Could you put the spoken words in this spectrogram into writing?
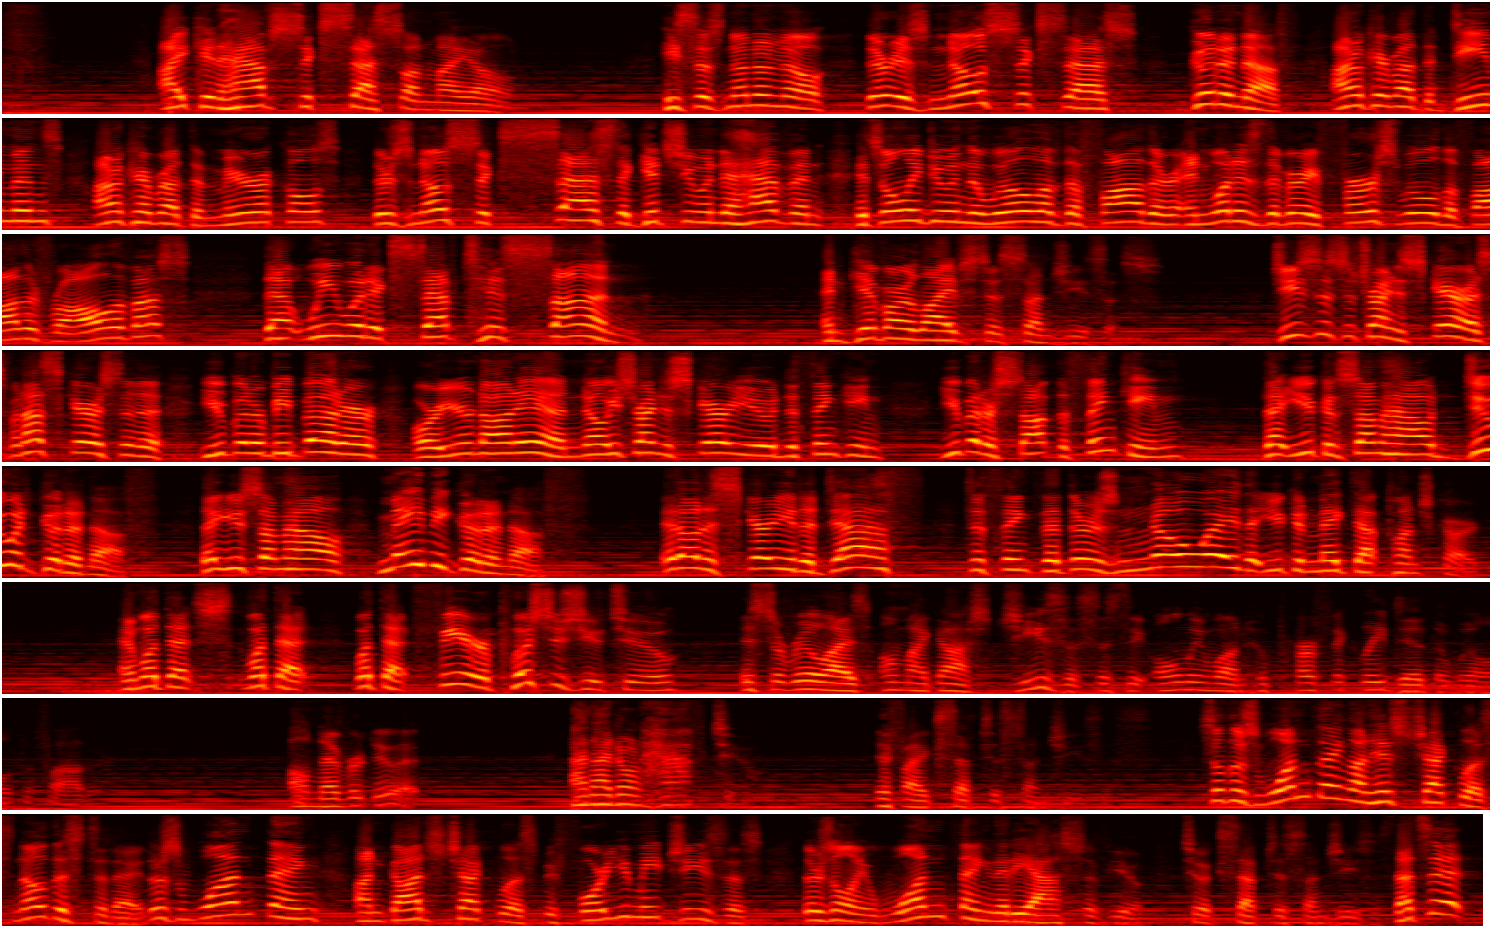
I can have success on my own. He says, No, no, no. There is no success good enough. I don't care about the demons. I don't care about the miracles. There's no success that gets you into heaven. It's only doing the will of the Father. And what is the very first will of the Father for all of us? That we would accept His Son and give our lives to His Son, Jesus. Jesus is trying to scare us, but not scare us into, you better be better or you're not in. No, He's trying to scare you into thinking, you better stop the thinking that you can somehow do it good enough, that you somehow may be good enough. It ought to scare you to death to think that there is no way that you can make that punch card. And what that, what that, what that fear pushes you to is to realize, oh my gosh, Jesus is the only one who perfectly did the will of the Father. I'll never do it. And I don't have to if I accept his son Jesus. So there's one thing on his checklist. Know this today. There's one thing on God's checklist before you meet Jesus. There's only one thing that he asks of you to accept his son Jesus. That's it.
